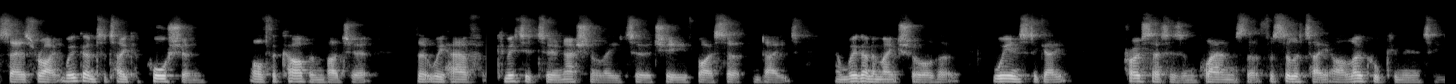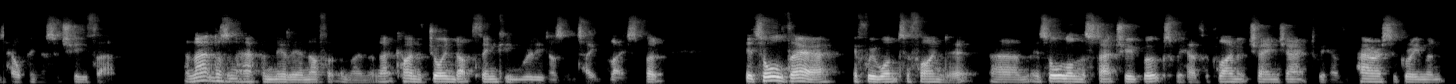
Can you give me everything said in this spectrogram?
says, right, we're going to take a portion of the carbon budget that we have committed to nationally to achieve by a certain date. And we're going to make sure that we instigate processes and plans that facilitate our local communities helping us achieve that. And that doesn't happen nearly enough at the moment. That kind of joined up thinking really doesn't take place. But it's all there if we want to find it. Um, it's all on the statute books. We have the Climate Change Act, we have the Paris Agreement,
